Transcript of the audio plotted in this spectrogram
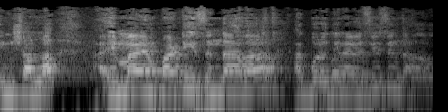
انشاءاللہ۔ اما ایم پارٹی زندہ آباد، اکبر الدین اویسی زندہ آباد۔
